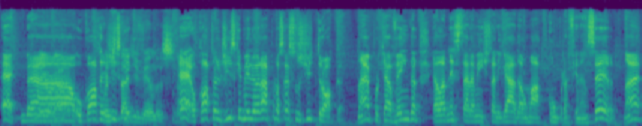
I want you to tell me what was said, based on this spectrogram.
É, melhorar a, o a Kotler diz quantidade que de vendas. né? É, o Kotler diz que é melhorar processos de troca, né? Porque a venda, ela necessariamente está ligada a uma compra financeira, né?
